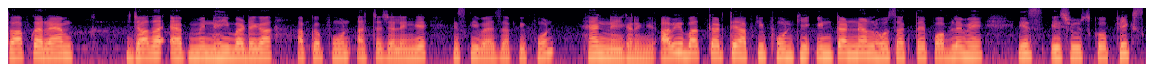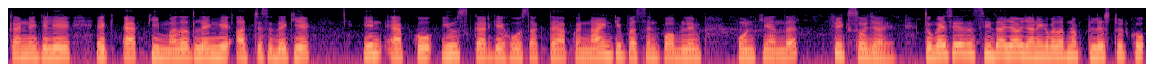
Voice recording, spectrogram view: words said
तो आपका रैम ज़्यादा ऐप में नहीं बढ़ेगा आपका फ़ोन अच्छा चलेंगे, इसकी वजह से आपकी फ़ोन हैंग नहीं करेंगे। अभी बात करते हैं आपकी फ़ोन की इंटरनल, हो सकता है प्रॉब्लम है, इस इश्यूज़ को फिक्स करने के लिए एक ऐप की मदद लेंगे, अच्छे से देखिए, इन ऐप को यूज़ करके हो सकता है आपका 90 परसेंट प्रॉब्लम फ़ोन के अंदर फिक्स हो जाए। तो कैसे ऐसे सीधा जाओ, जाने के बाद अपना प्ले स्टोर को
